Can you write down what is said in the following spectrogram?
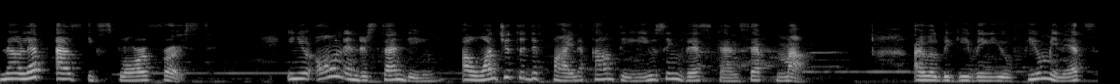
Now let us explore first. In your own understanding, I want you to define accounting using this concept map. I will be giving you a few minutes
